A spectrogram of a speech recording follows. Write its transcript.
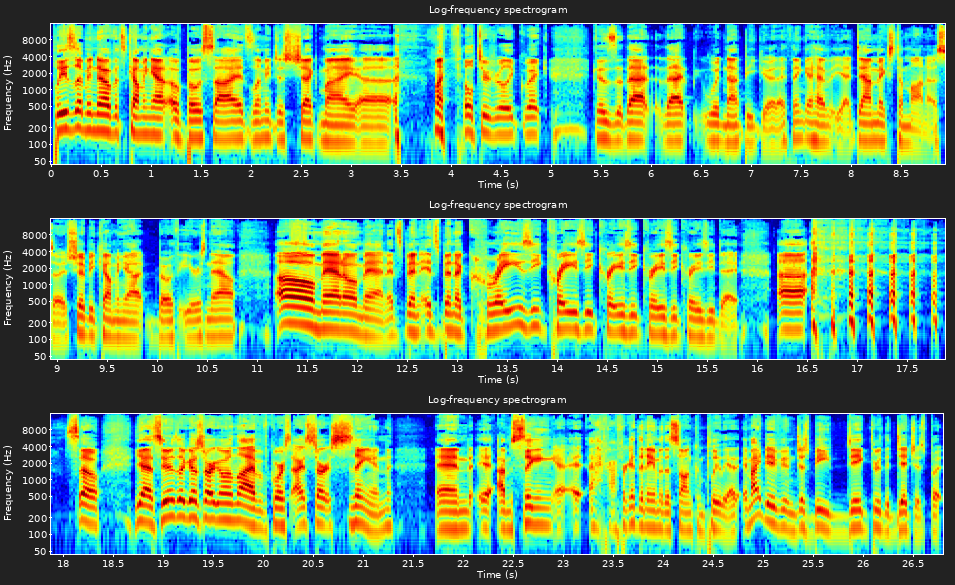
Please let me know if it's coming out of both sides. Let me just check my uh, my filters really quick because that that would not be good. I think I have it yeah down mixed to mono, so it should be coming out both ears now. Oh man, oh man, it's been it's been a crazy, crazy, crazy, crazy, crazy day. Uh, so yeah, as soon as I go start going live, of course I start singing and I'm singing. Uh, uh, I forget the name of the song completely. It might even just be "Dig Through the Ditches." But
